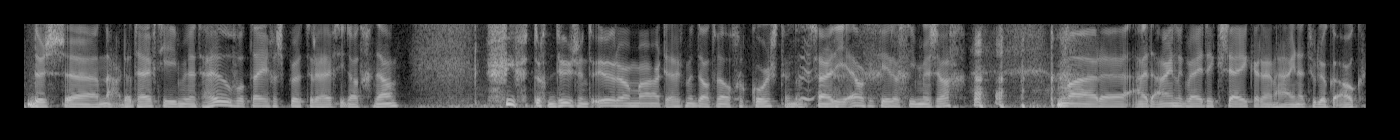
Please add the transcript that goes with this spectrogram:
Dus nou, dat heeft hij met heel veel tegenspraak Putter heeft hij dat gedaan. 50.000 euro, Maarten, heeft me dat wel gekost. En dat zei hij elke keer als hij me Maar uh, uiteindelijk weet ik zeker, en hij natuurlijk ook,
